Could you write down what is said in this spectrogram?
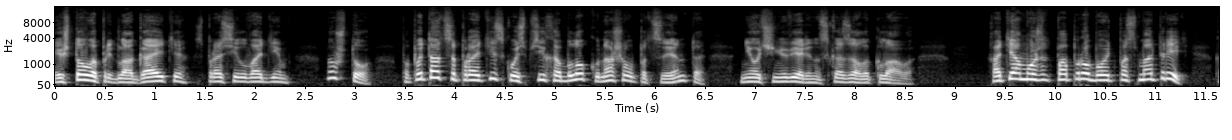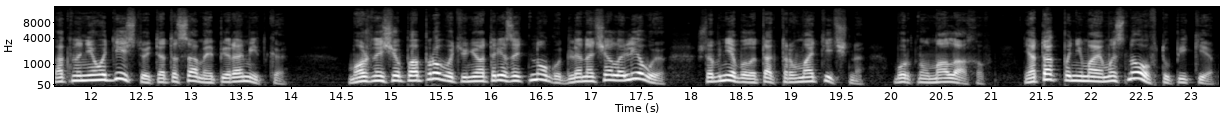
«И что вы предлагаете?» – спросил Вадим. «Ну что, попытаться пройти сквозь психоблок у нашего пациента», – не очень уверенно сказала Клава. Хотя может попробовать посмотреть, как на него действует эта самая пирамидка. Можно еще попробовать у нее отрезать ногу, для начала левую, чтобы не было так травматично, буркнул Малахов. Я так понимаю, мы снова в тупике.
